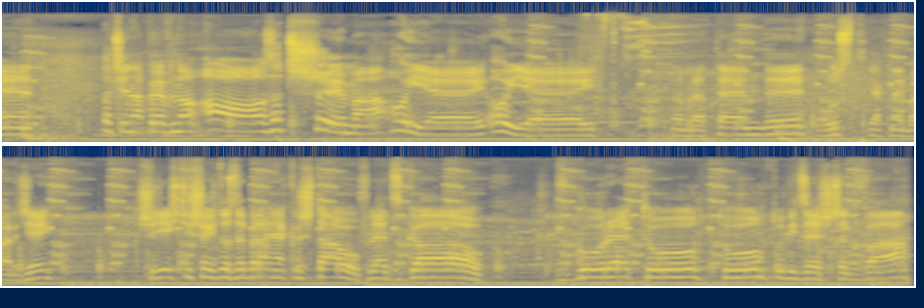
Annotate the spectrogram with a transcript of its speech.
E, to cię na pewno... O, zatrzyma, ojej, ojej. Dobra, tędy, boost jak najbardziej. 36 do zebrania kryształów, let's go. W górę, tu, tu, tu widzę jeszcze dwa.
